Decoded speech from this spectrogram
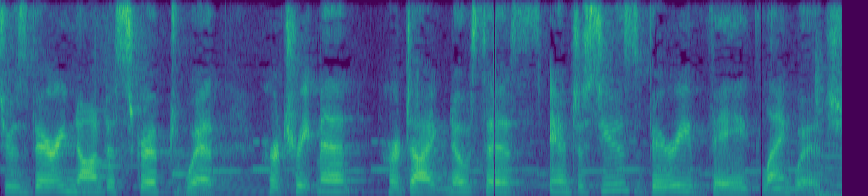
She was very nondescript with her treatment, her diagnosis, and just used very vague language.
